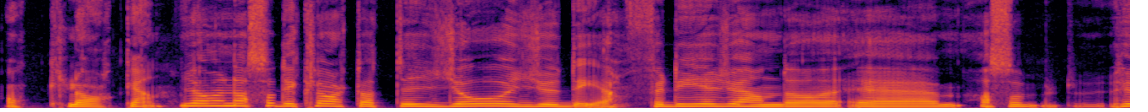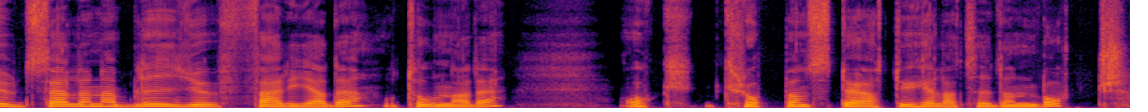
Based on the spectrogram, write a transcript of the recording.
och lakan? Ja, men alltså det är klart att det gör ju det. För det är ju ändå, eh, alltså hudcellerna blir ju färgade och tonade. Och kroppen stöter ju hela tiden bort.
